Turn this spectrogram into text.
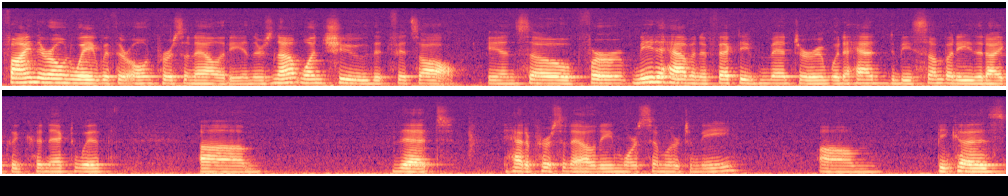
find their own way with their own personality, and there's not one shoe that fits all. And so for me to have an effective mentor, it would have had to be somebody that I could connect with um, that had a personality more similar to me um, because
